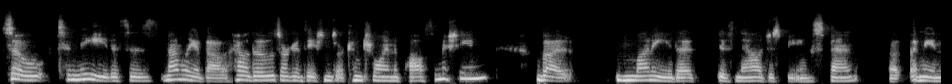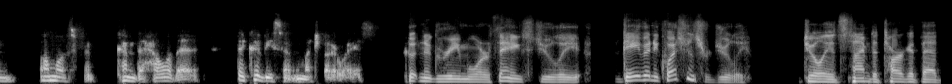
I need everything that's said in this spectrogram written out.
So to me, this is not only about how those organizations are controlling the policy machine, but money that is now just being spent. Uh, I mean, almost for kind of the hell of it, that could be spent in much better ways. Couldn't agree more. Thanks, Julie. Dave, any questions for Julie? Julie, it's time to target that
